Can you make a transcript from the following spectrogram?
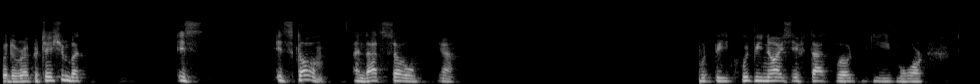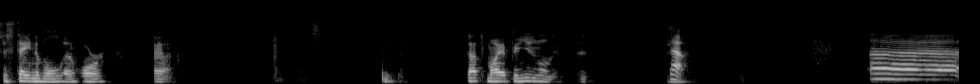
for the repetition, but it's it's gone, and that's so yeah. Would be would be nice if that would be more sustainable or uh, that's my opinion on it. Uh,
